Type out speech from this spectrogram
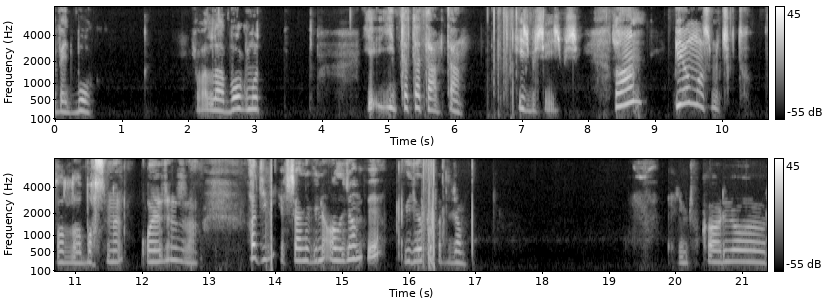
Evet Bog. Ya vallahi Bog mu? Ta, ta. Hiçbir şey hiçbir şey. Lan bir elmas mı çıktı? Vallahi basını koyacağız da. Hadi efsanevini alacağım ve videoyu kapatacağım. Elim çok ağrıyor.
